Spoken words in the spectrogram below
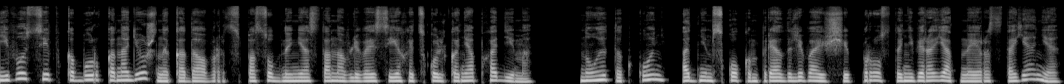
Его сивка-бурка — надежный кадавр, способный, не останавливаясь, ехать сколько необходимо. Но этот конь, одним скоком преодолевающий просто невероятные расстояния,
